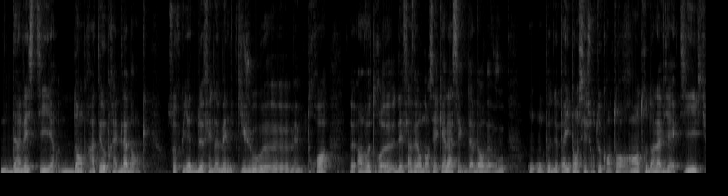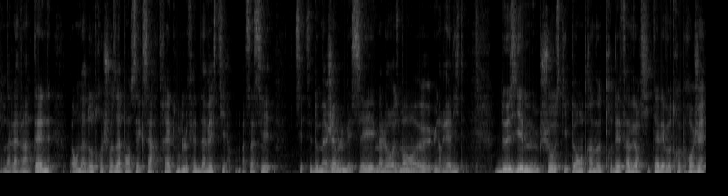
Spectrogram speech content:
d'investir, d'emprunter auprès de la banque. Sauf qu'il y a deux phénomènes qui jouent, euh, même trois, euh, en votre défaveur dans ces cas-là. C'est que d'abord, bah, on peut ne pas y penser, surtout quand on rentre dans la vie active, si on a la vingtaine, bah, on a d'autres choses à penser que sa retraite ou le fait d'investir. Bah, ça, c'est dommageable, mais c'est malheureusement euh, une réalité. Deuxième chose qui peut entrer en votre défaveur si tel est votre projet,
